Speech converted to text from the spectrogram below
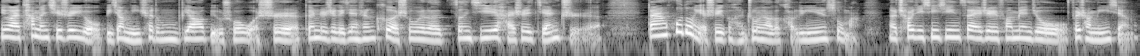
另外，他们其实有比较明确的目标，比如说我是跟着这个健身课是为了增肌还是减脂。当然，互动也是一个很重要的考虑因素嘛。那超级星星在这方面就非常明显了。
